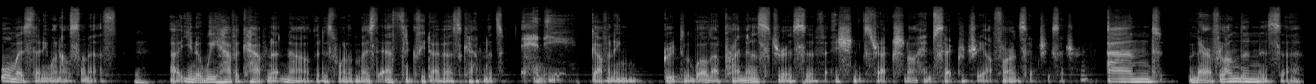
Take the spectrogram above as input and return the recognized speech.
almost anyone else on earth. Mm. Uh, you know, we have a cabinet now that is one of the most ethnically diverse cabinets of any governing group in the world. Our prime minister is of Asian extraction, our home secretary, our foreign secretary, etc. And mayor of London is a,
